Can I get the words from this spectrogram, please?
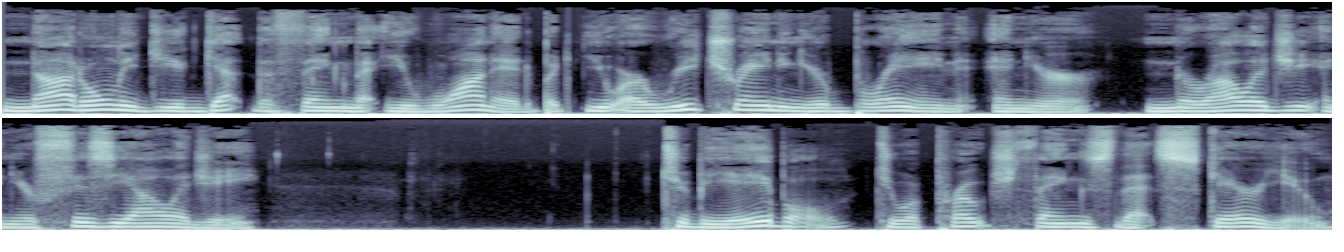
not only do you get the thing that you wanted but you are retraining your brain and your neurology and your physiology to be able to approach things that scare you.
